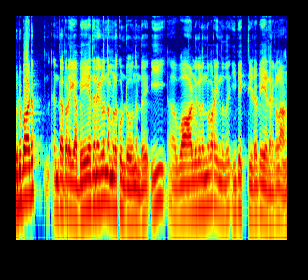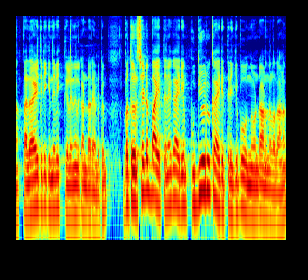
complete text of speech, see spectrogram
ഒരുപാട് എന്താ പറയുക വേദനകൾ നമ്മൾ കൊണ്ടുപോകുന്നുണ്ട്. ഈ വാളുകൾ എന്ന് പറയുന്നത് ഈ വ്യക്തിയുടെ വേദനകളാണ്. തലതാഴ്ത്തിരിക്കുന്ന വ്യക്തികളെ നിങ്ങൾ കണ്ടറിയാൻ പറ്റും. അപ്പോൾ തീർച്ചയായിട്ടും ഭയത്തിന്റെ കാര്യം പുതിയൊരു കാര്യത്തിലേക്ക് പോകുന്നതുകൊണ്ടാണെന്നുള്ളതാണ്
